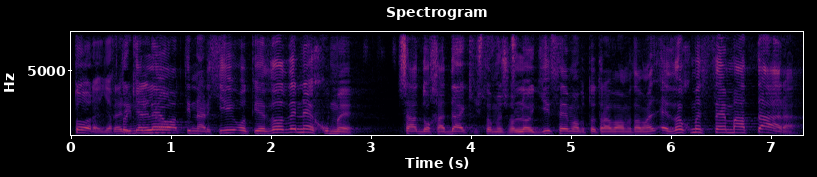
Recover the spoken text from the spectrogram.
τώρα. Γι' αυτό Περιμένω. και λέω από την αρχή ότι εδώ δεν έχουμε σαν το χαντάκι στο Μεσολόγγι, θέμα που το τραβάμε τα μάτια. Εδώ έχουμε θεματάρα.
